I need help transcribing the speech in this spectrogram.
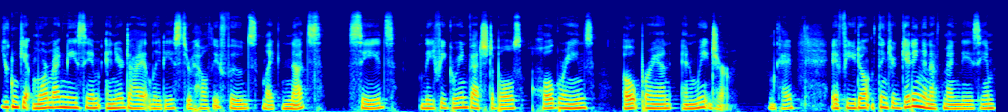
You can get more magnesium in your diet, ladies, through healthy foods like nuts, seeds, leafy green vegetables, whole grains, oat bran, and wheat germ. Okay. If you don't think you're getting enough magnesium,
